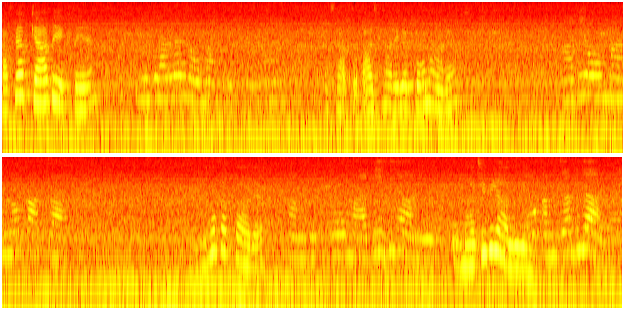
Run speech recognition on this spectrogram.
आप क्या देख रहे हैं? अच्छा तो आज हमारे घर कौन आ रहा है? मानो काका। आ रहा है? हाँ वो माजी भी आ रही है। वो माजी भी आ रही है? वो अमजा भी आ रहा है।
